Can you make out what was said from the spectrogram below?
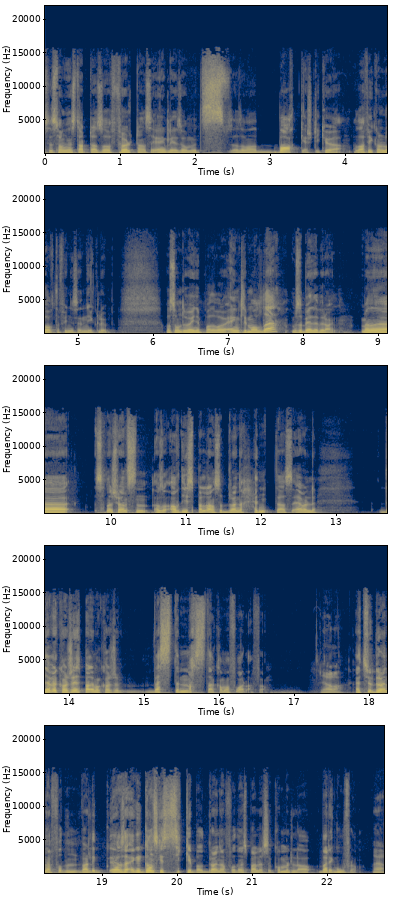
sesongen starta, så følte han seg egentlig som et, s- altså bakerst i køa. Og da fikk han lov til å finne seg en ny klubb. Og som du var inne på, det var jo egentlig Molde, men så ble det Brann. Men uh, Sander Svendsen, altså av de spillerne som Brann har henta, så er vel det er vel kanskje en spiller man kanskje visste mest av hva man får derfra. Ja da. Jeg tror Brann har fått en veldig altså Jeg er ganske sikker på at Brann har fått en spiller som kommer til å være god for dem. Ja.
